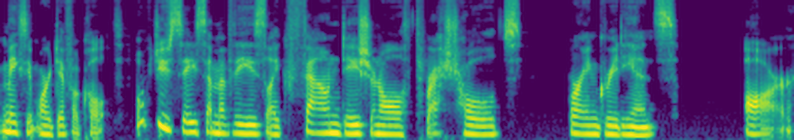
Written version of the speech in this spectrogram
makes it more difficult. What would you say some of these like foundational thresholds or ingredients are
